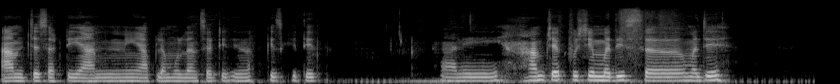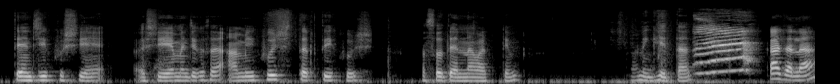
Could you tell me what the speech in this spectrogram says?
आमच्यासाठी आणि आपल्या मुलांसाठी ते नक्कीच घेतात आणि आमच्या खुशीमध्येच स म्हणजे त्यांची खुशी आहे. अशी आहे. म्हणजे कसं आम्ही खुश तर ते खुश असं त्यांना वाटते. आणि घेतात. का झाला?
